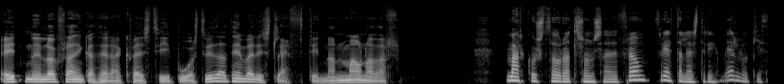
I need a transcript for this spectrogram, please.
Einn lögfræðinga þeirra hveðst því búast við að þeim verði sleft innan mánadar. Markus Þóraldsson saði frá, fréttalestri er lókið.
